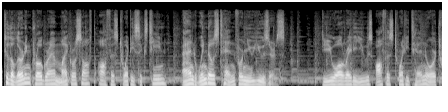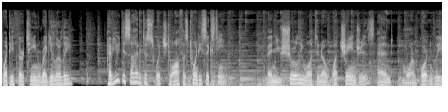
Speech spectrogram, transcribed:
to the learning program Microsoft Office 2016 and Windows 10 for new users. Do you already use Office 2010 or 2013 regularly? Have you decided to switch to Office 2016? Then you surely want to know what changes and, more importantly,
